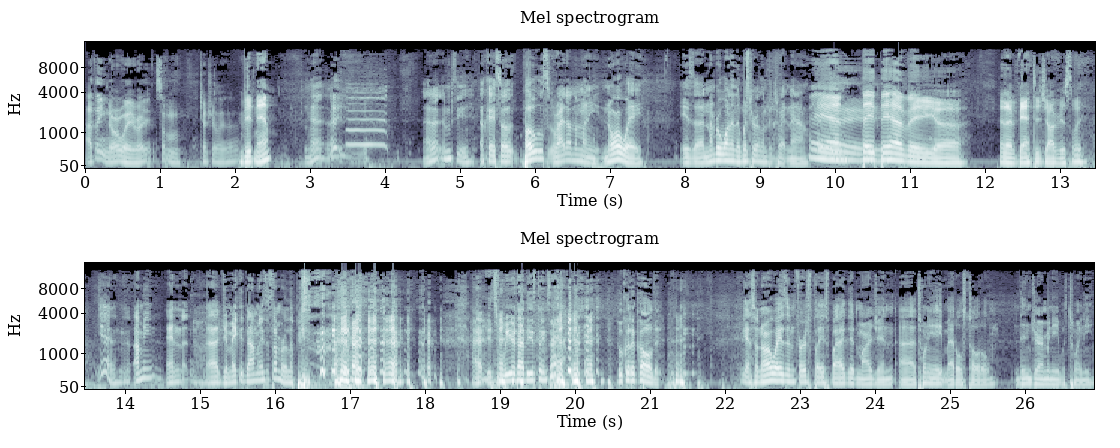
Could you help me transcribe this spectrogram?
I think Norway, right? Some country like that. Vietnam. Yeah, Hey, I don't, let me see. Okay, so Bo's right on the money. Norway is uh, number one in the Winter Olympics right now. And Hey. they they have a uh, an advantage, obviously. Yeah, I mean, and uh, Jamaica dominates the Summer Olympics. It's weird how these things happen. Who could have called it? yeah, so Norway's in first place by a good margin, uh, 28 medals total. Then Germany with 20,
